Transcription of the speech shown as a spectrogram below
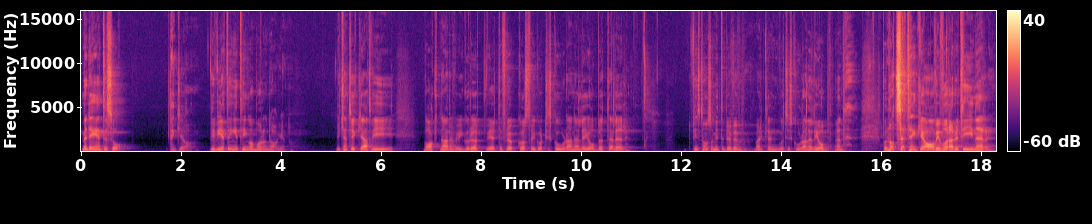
Men det är inte så, tänker jag. Vi vet ingenting om morgondagen. Vi kan tycka att vi vaknar, vi går upp, vi äter frukost, vi går till skolan eller jobbet eller det finns de som inte behöver verkligen gå till skolan eller jobb, men på något sätt tänker jag, har vi våra rutiner?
